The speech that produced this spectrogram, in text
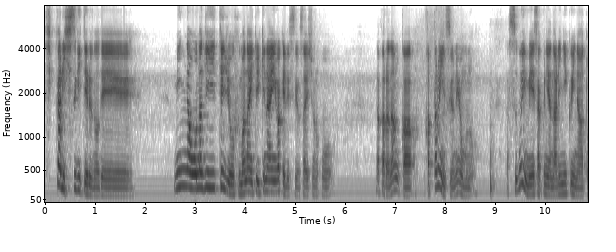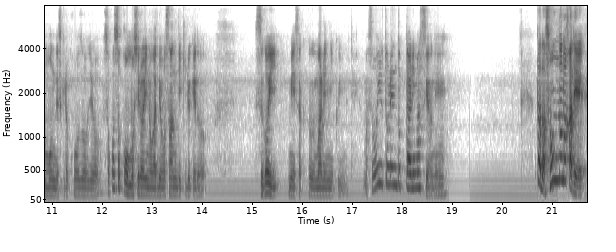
しっかりしすぎてるので、みんな同じ手順を踏まないといけないわけですよ、最初の方。だからなんか、かったるいんですよね、読むの。すごい名作にはなりにくいなと思うんですけど、構造上。そこそこ面白いのが量産できるけど、すごい名作が生まれにくいみたいな。まあそういうトレンドってありますよね。ただそんな中で、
